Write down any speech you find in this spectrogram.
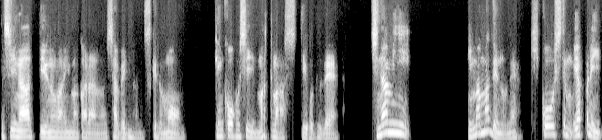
欲しいなっていうのが今からの喋りなんですけども、原稿欲しい、待ってますっていうことで、ちなみに、今までのね、寄稿しても、やっぱり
